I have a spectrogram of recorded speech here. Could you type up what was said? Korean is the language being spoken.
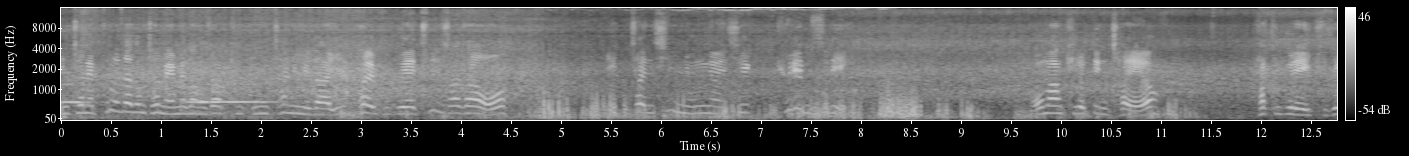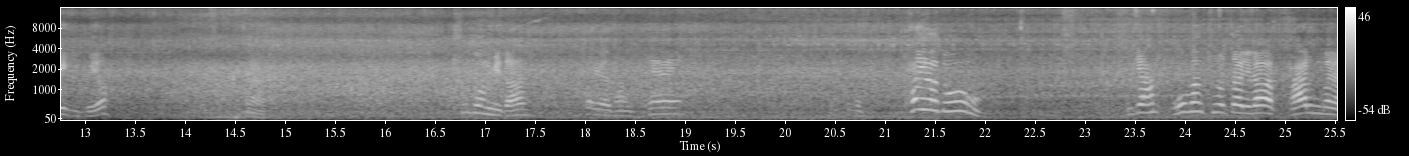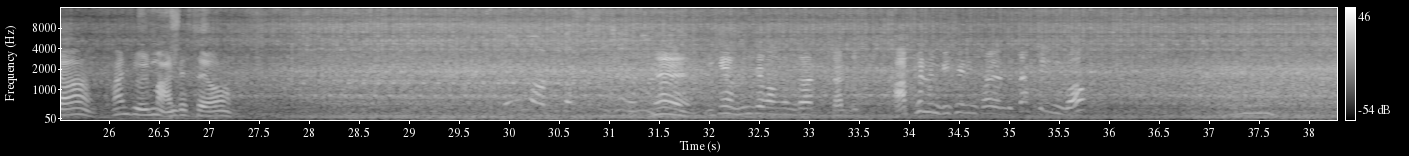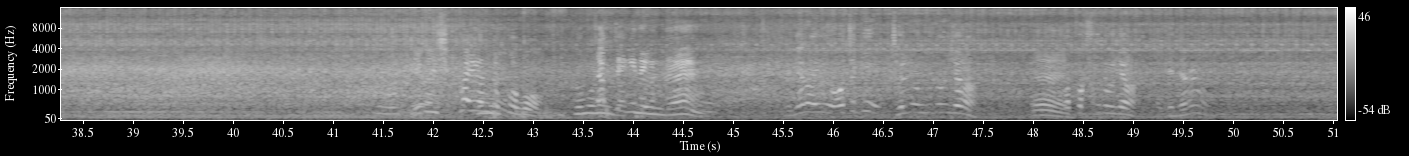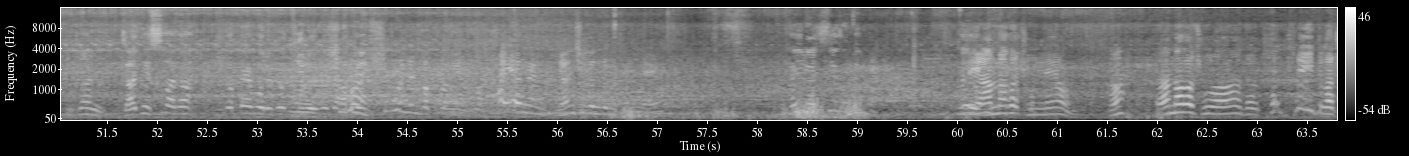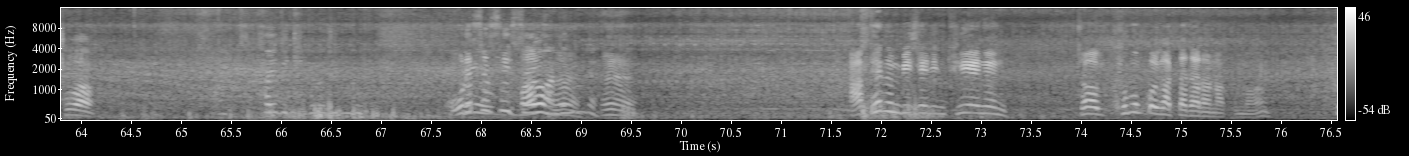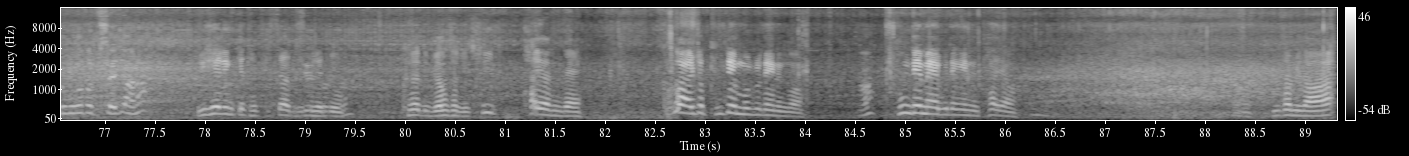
인천의 프로자동차 매매상사 김인찬입니다. 1899-7445 2016년식 QM3 5만 킬로 뛴 차예요. 다크그레이 주색이고요. 추고입니다. 타이어 상태. 타이어도 이게 한 5만 킬로짜리라 가른 거야. 간지 얼마 안 됐어요. 네, 이게 문제가 온 건가? 난 앞에는 미쉐린 타이어인데 짝짝인가? 이건 18년도 거고 그러면 짝짝이네 근데. 괜찮아 이거 어차피 전용 구동이잖아 네, 압박 구동이잖아 괜찮아 이건 나중에 쓰다가 이거 빼버리고 뒤로 이거 15, 앞에 15년 바꾸면 타이어는 연식은 좀 됐네. 타이어가 뭐. 근데 야마가 좋네요. 어? 야마가 좋아. 저 테- 트레이드가 좋아. 기분이 지금 오래 쓸 수 있어요. 마음 안 예. 예. 앞에는 미쉐린, 뒤에는 저 금옥골 갖다 달아놨구만. 그거보다 비싸지 않아? 미쉐린 게 더 비싸지. 그래도 그래도 명석이 수입 타이어인데 그거 알죠? 붕대 물고 다니는 거. 어? 붕대 메고 다니는 타이어. 어, 감사합니다.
